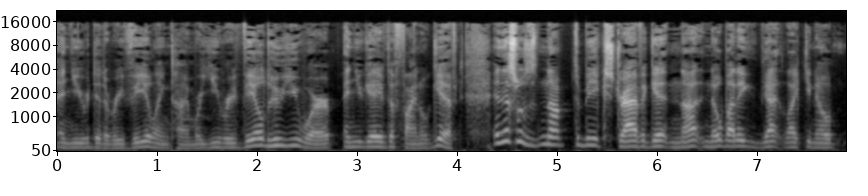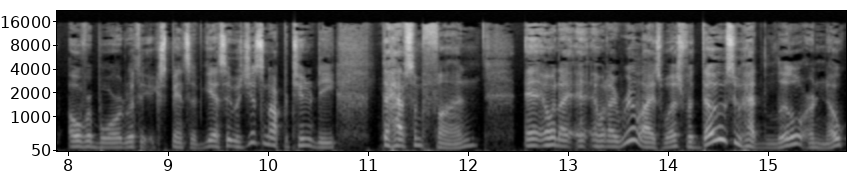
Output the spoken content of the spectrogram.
and you did a revealing time where you revealed who you were and you gave the final gift. And this was not to be extravagant, and not nobody got like you know overboard with expensive gifts. It was just an opportunity to have some fun. And what I and what I realized was for those who had little or no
